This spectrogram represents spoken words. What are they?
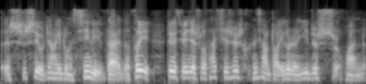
呃是是有这样一种心理在的。所以这个学姐说，她其实是很想找一个人一直使唤着。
